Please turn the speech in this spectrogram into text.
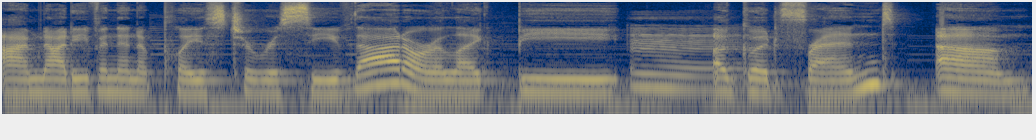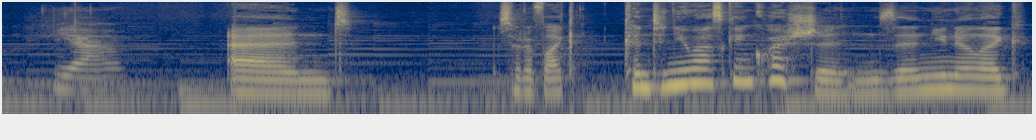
I'm not even in a place to receive that or like be mm. a good friend. Um, yeah. And sort of like continue asking questions and, you know, like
